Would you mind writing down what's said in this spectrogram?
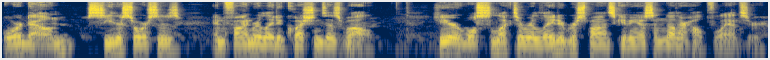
or down, see the sources, and find related questions as well. Here, we'll select a related response giving us another helpful answer.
